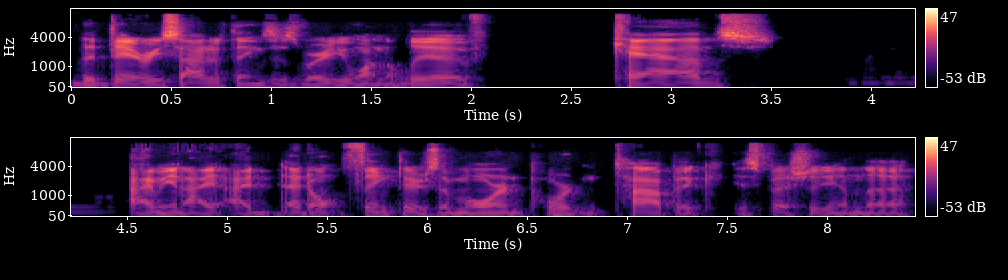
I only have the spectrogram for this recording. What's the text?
The dairy side of things is where you want to live. Calves. I mean, I, I I don't think there's a more important topic, especially in the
